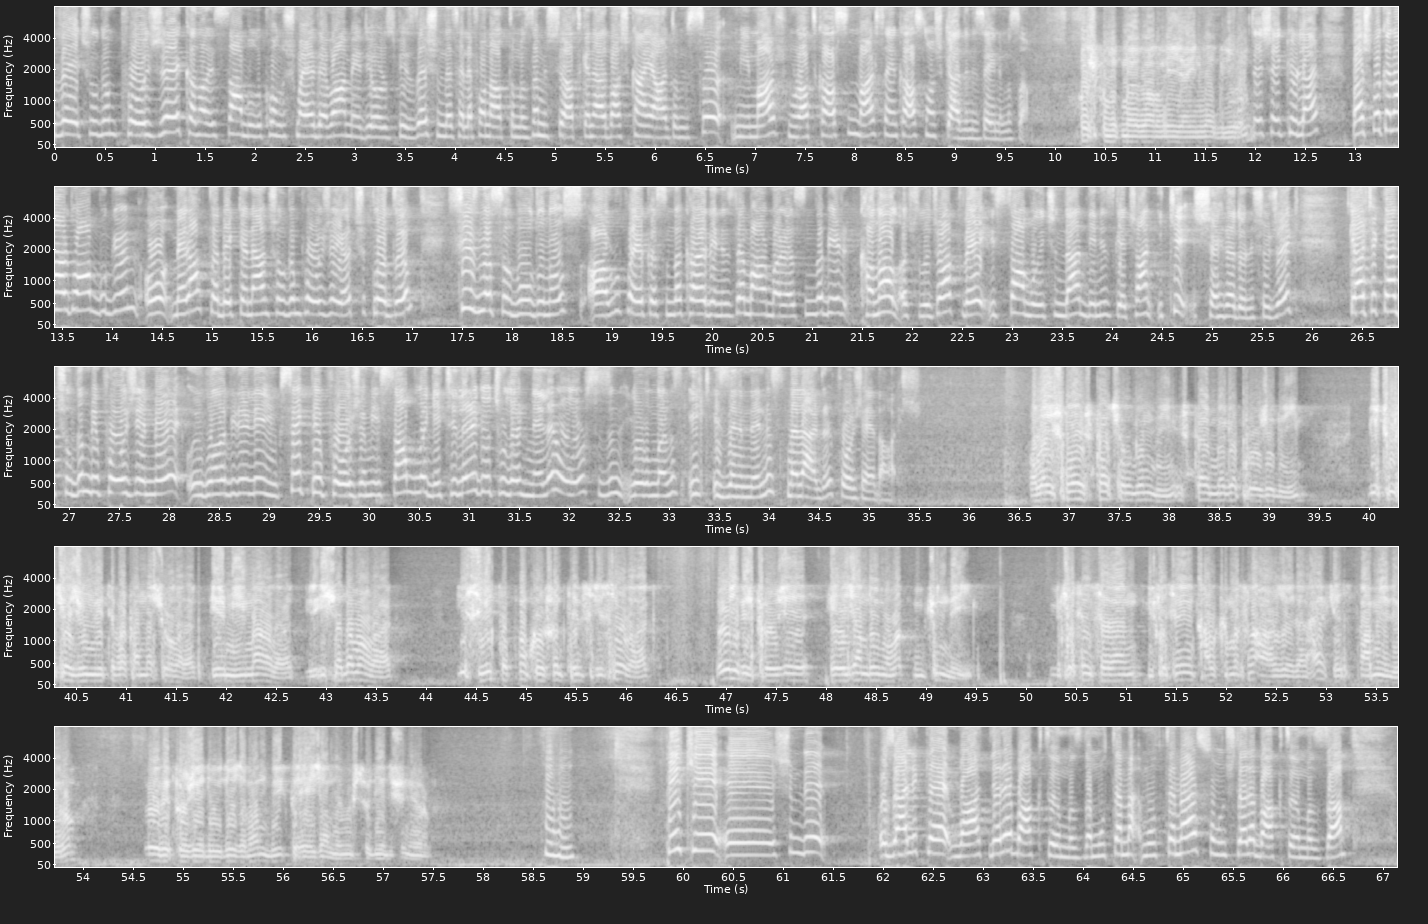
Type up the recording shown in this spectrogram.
Ve Çılgın Proje Kanal İstanbul'u konuşmaya devam ediyoruz biz de. Şimdi telefon attığımızda Müsiyat Genel Başkan Yardımcısı Mimar Murat Kalsın var. Sayın Kalsın hoş geldiniz yayınımıza. Hoş bulduk Merve Hanım. İyi yayınlar diliyorum. Teşekkürler. Başbakan Erdoğan bugün o merakla beklenen çılgın projeyi açıkladı. Siz nasıl buldunuz? Avrupa yakasında Karadeniz'le Marmara arasında bir kanal açılacak ve İstanbul içinden deniz geçen iki şehre dönüşecek. Gerçekten çılgın bir proje mi? Uygulanabilirliği yüksek bir proje mi? İstanbul'a getirileri götürüleri neler olur? Sizin yorumlarınız, ilk izlenimleriniz nelerdir projeye dair? Valla isme ister çılgın deyin, ister mega proje deyin. Bir Türkiye Cumhuriyeti vatandaşı olarak, bir mimar olarak, bir iş adamı olarak, bir sivil toplum kuruluşunun temsilcisi olarak böyle bir proje heyecan duymamak mümkün değil. Ülkesini seven, ülkesinin kalkınmasını arzu eden herkes tahmin ediyorum böyle bir projeyi duyduğu zaman büyük bir heyecan duymuştur diye düşünüyorum. Peki e, şimdi özellikle vaatlere baktığımızda, muhtemel, muhtemel sonuçlara baktığımızda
